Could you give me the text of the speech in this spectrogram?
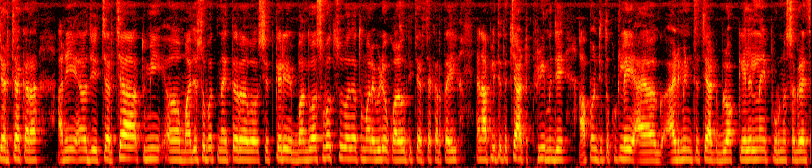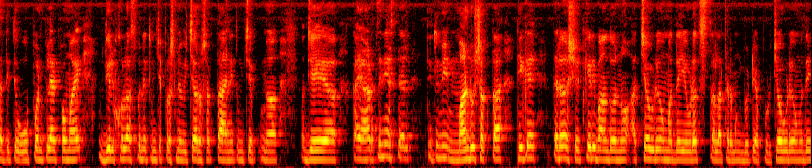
चर्चा करा. आणि जी चर्चा तुम्ही माझ्यासोबत नाहीतर शेतकरी बांधवासोबत सुद्धा तुम्हाला व्हिडिओ कॉलवरती चर्चा करता येईल आणि आपली तिथं चॅट फ्री म्हणजे आपण तिथं कुठलेही ॲडमिनचं चॅट ब्लॉक केलेलं नाही पूर्ण सगळ्यांसाठी ते ओपन प्लॅटफॉर्म आहे. दिलखुलासपणे तुमचे प्रश्न विचारू शकता आणि तुमचे जे काही अडचणी असतील ते तुम्ही मांडू शकता. ठीक आहे? तर शेतकरी बांधवांनो आजच्या व्हिडिओमध्ये एवढंच. चला तर मग भेटूया पुढच्या व्हिडिओमध्ये.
